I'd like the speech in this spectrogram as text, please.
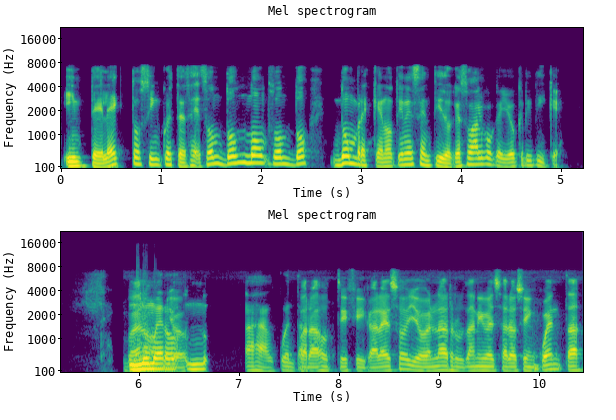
intelecto cinco estrellas. Son dos, son dos nombres que no tienen sentido, que eso es algo que yo critiqué. Número, Ajá, Para justificar eso, yo en la ruta aniversario 50,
